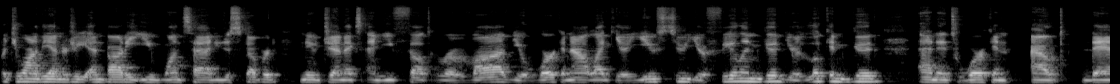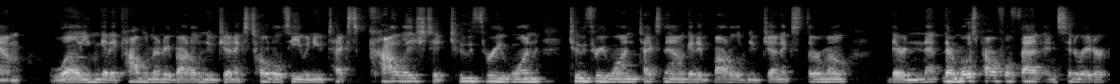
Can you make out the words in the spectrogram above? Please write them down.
but you wanted the energy and body you once had. You discovered Nugenix and you felt revived. You're working out like you're used to. You're feeling good. You're looking good. And it's working out damn well. You can get a complimentary bottle of Nugenix Total T when you text college to 231 231. Text now and get a bottle of Nugenix Thermo. Their, ne- their most powerful fat incinerator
